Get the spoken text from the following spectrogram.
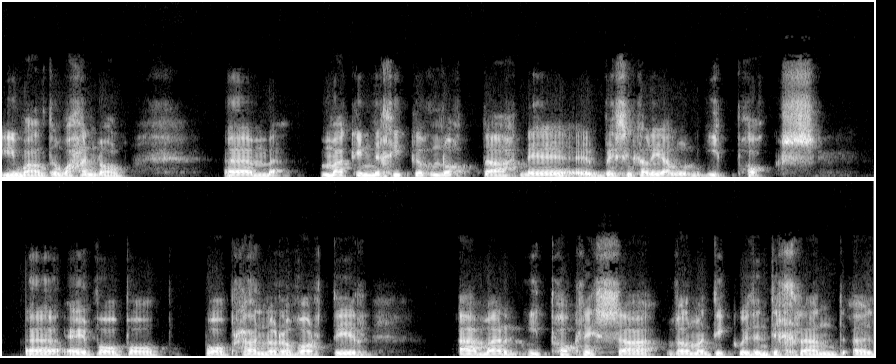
ei weld yn wahanol. Um, mae gennych chi gyfnodau neu beth sy'n cael ei alw'n epochs uh, efo bob, bob rhan o'r afordir a mae'r epoch nesaf fel mae'n digwydd yn dechrau'n uh,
